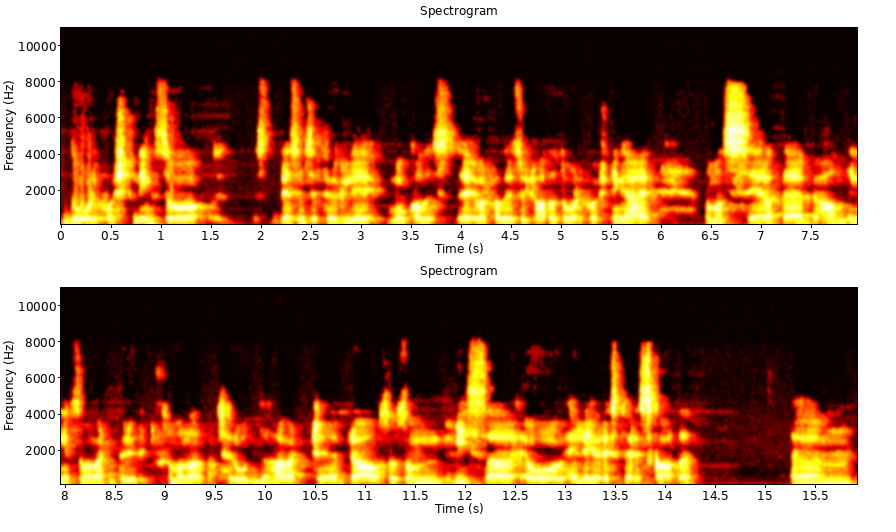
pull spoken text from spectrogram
dårlig forskning, så det som selvfølgelig må kalles i hvert fall resultatet av dårlig forskning, er når man ser at det er behandlinger som har vært brukt, som man har trodd har vært eh, bra, og som viser seg å heller gjøre større skade. Um,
